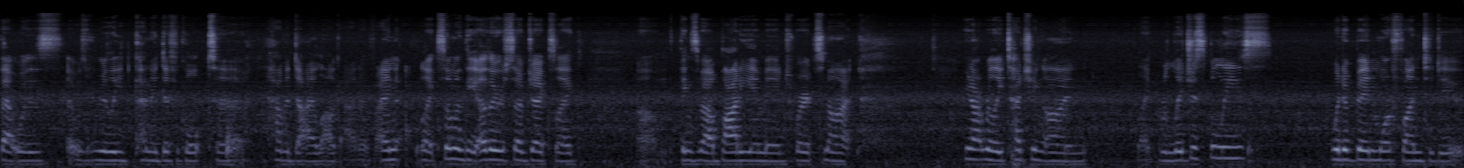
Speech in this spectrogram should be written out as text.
that was that was really kind of difficult to have a dialogue out of. And like some of the other subjects, like um, things about body image, where it's not you're not really touching on like religious beliefs, would have been more fun to do.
